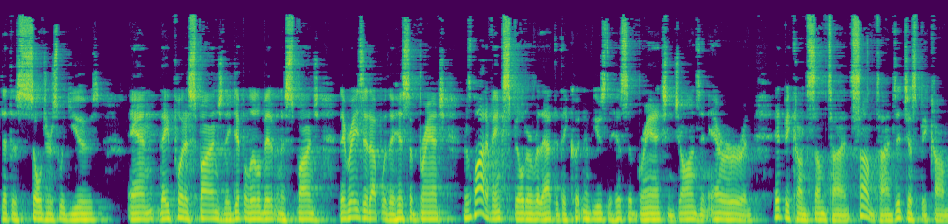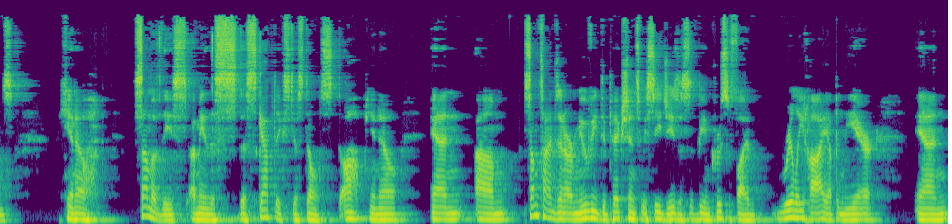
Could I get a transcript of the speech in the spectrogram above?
that the soldiers would use. And they put a sponge, they dip a little bit in a sponge, they raise it up with a hyssop branch. There's a lot of ink spilled over that that they couldn't have used a hyssop branch, and John's in error, and it becomes sometimes, sometimes it just becomes, you know, some of these, I mean, the, the skeptics just don't stop, you know. And um, sometimes in our movie depictions, we see Jesus as being crucified really high up in the air. And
